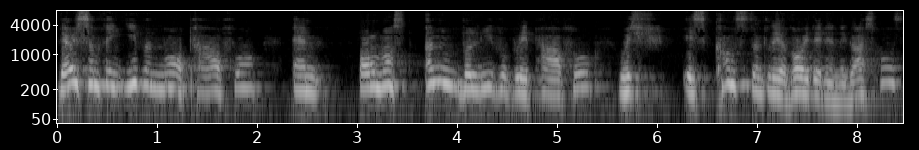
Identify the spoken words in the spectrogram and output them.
There is something even more powerful and almost unbelievably powerful, which is constantly avoided in the Gospels.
